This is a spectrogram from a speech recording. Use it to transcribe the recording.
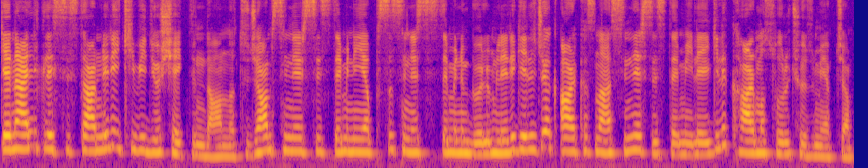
Genellikle sistemleri iki video şeklinde anlatacağım. Sinir sisteminin yapısı, sinir sisteminin bölümleri gelecek. Arkasından sinir sistemi ile ilgili karma soru çözümü yapacağım.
